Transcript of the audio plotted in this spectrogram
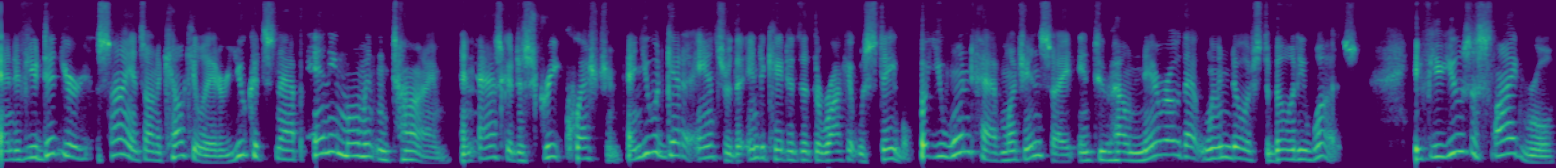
And if you did your science on a calculator, you could snap any moment in time and ask a discrete question, and you would get an answer that indicated that the rocket was stable. But you wouldn't have much insight into how narrow that window of stability was. If you use a slide rule,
